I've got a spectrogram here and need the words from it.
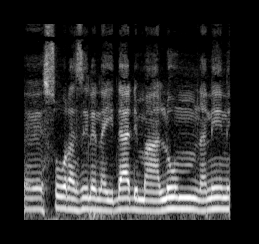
e, sura zile na idadi maalum na nini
